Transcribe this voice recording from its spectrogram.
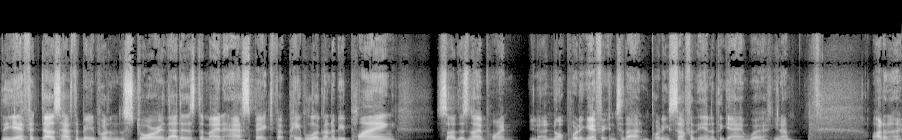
the effort does have to be put in the story. That is the main aspect that people are going to be playing. So there's no point, you know, not putting effort into that and putting stuff at the end of the game where, you know, I don't know,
